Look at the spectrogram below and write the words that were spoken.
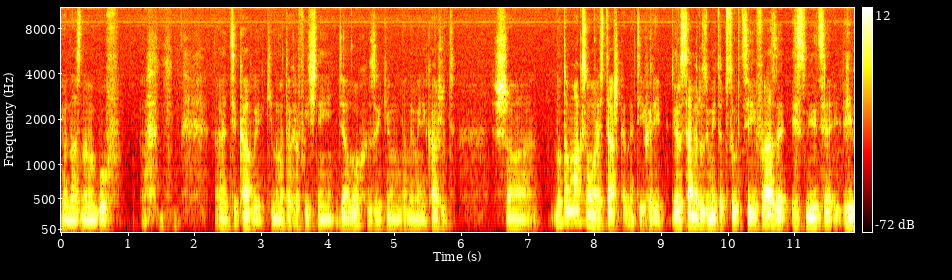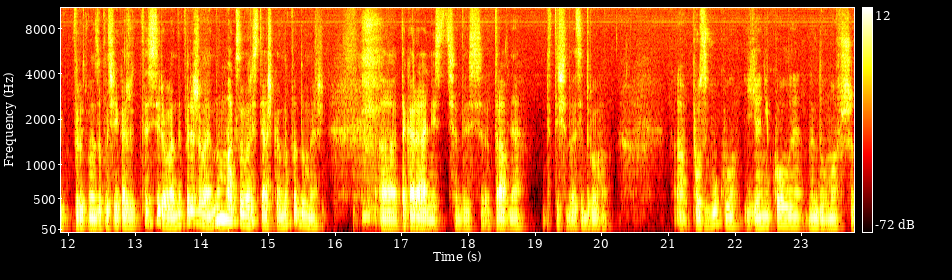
і у нас з ними був е, цікавий кінематографічний діалог, з яким вони мені кажуть, що ну там максимум розтяжка на тій горі. І самі розуміють абсурд цієї фрази і сміються, і беруть мене за плечі і кажуть: Та Серега, не переживай, ну максимум розтяжка, ну подумаєш. Е, Така реальність десь травня 2022-го. Е, По звуку я ніколи не думав, що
